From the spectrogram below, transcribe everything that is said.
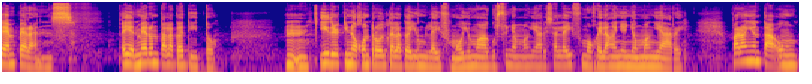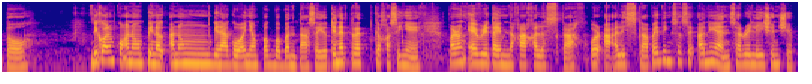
Temperance. Ayan, meron talaga dito. Mm Either kinokontrol talaga yung life mo, yung mga gusto niyang mangyari sa life mo, kailangan yun yung mangyari. Parang yung taong to, hindi ko alam kung anong, pinag, anong ginagawa niyang pagbabanta sa'yo. Tinetret ka kasi niya eh. Parang every time nakakalas ka or aalis ka, pwedeng sa, ano yan, sa relationship.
